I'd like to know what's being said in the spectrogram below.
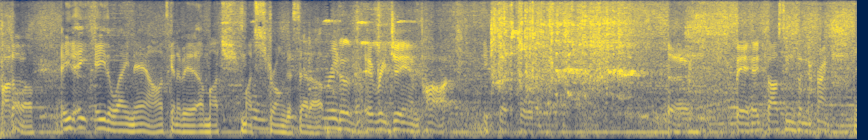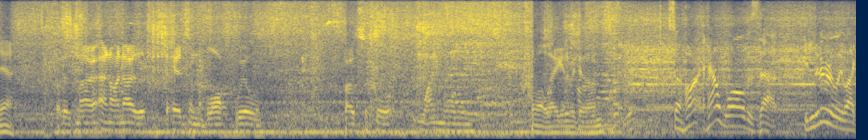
But, uh, Oh well. E- e- either way, now it's going to be a much much stronger setup. rid of every GM part except for the bare head castings and the crank. Yeah. So there's no, and I know that the heads and the block will both support way more than. For what we're going to be doing. So how, how wild is that? He literally like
